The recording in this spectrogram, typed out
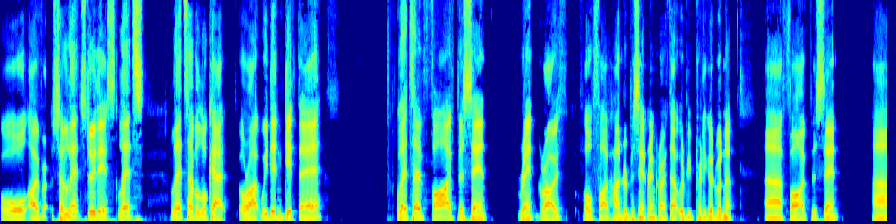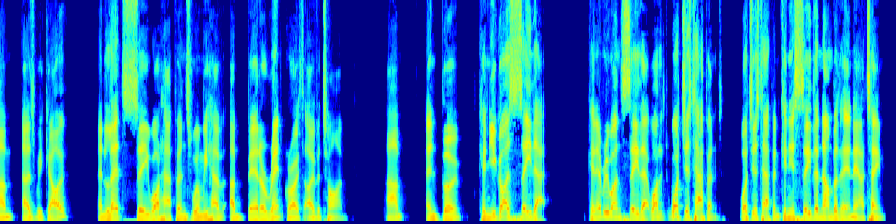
All over it. So let's do this. Let's let's have a look at all right, we didn't get there Let's have 5% rent growth, or 500% rent growth. That would be pretty good, wouldn't it? Uh, 5% um, as we go. And let's see what happens when we have a better rent growth over time. Um, and boom. Can you guys see that? Can everyone see that? What, what just happened? What just happened? Can you see the number there now, team?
